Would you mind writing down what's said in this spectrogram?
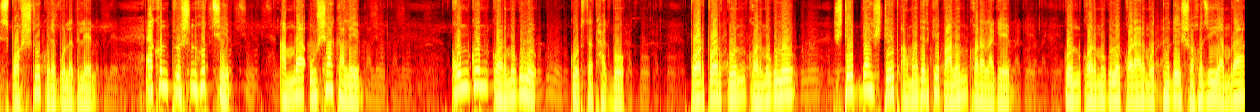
স্পষ্ট করে বলে দিলেন। এখন প্রশ্ন হচ্ছে, আমরা উষাকালে কোন কোন কর্মগুলো করতে থাকব? পরপর কোন কর্মগুলো স্টেপ বাই স্টেপ আমাদেরকে পালন করা লাগে। কোন কর্মগুলো করার মধ্য দিয়ে সহজেই আমরা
